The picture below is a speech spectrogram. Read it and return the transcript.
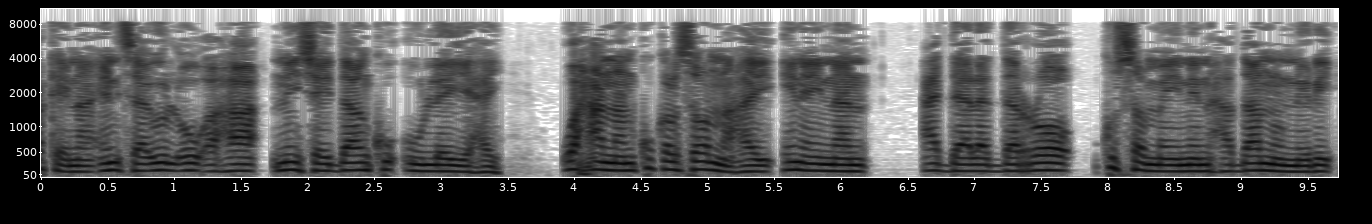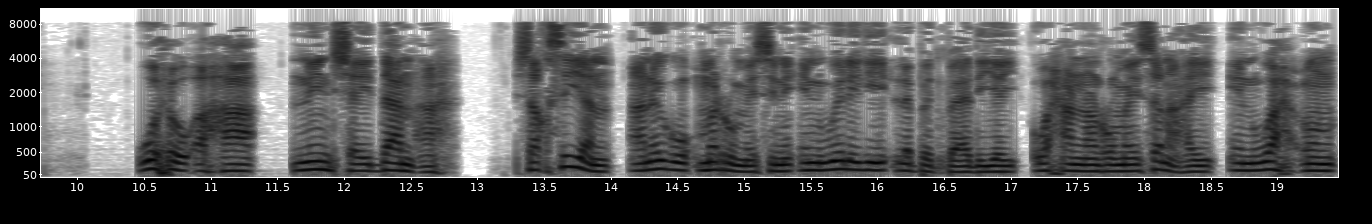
arkaynaa in saa'uul uu ahaa nin shayddaanku uu leeyahay. Waxaanan ku kalsoonnahay inaynan cadaaladdarro ku samaynin haddaannu nidhi wuxuu ahaa nin shayddaan ah. Shakhsiyan anigu ma rumaysni in weligii la badbaadiyey. Waxaanan rumaysanahay in wax cun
